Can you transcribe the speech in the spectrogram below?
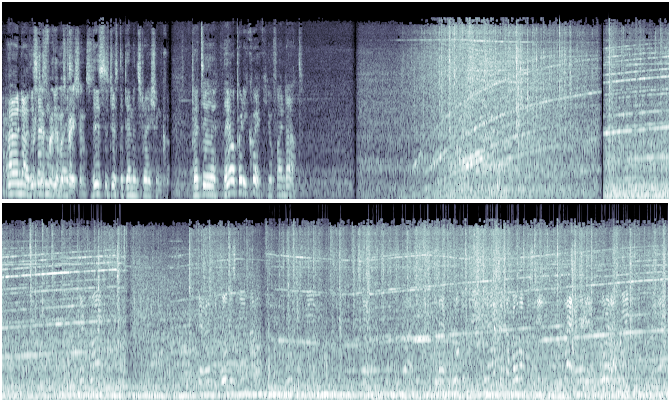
Uh, no, this Or just for demonstrations? This is just a demonstration car, but uh, they are pretty quick. You'll find out. Left, right. Okay, that's the filter speed now. Filter speed. Left, right. Left, filter speed. Yeah, that's it. Now build up the speed. Left, there it is. Build it up. Right. Left.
